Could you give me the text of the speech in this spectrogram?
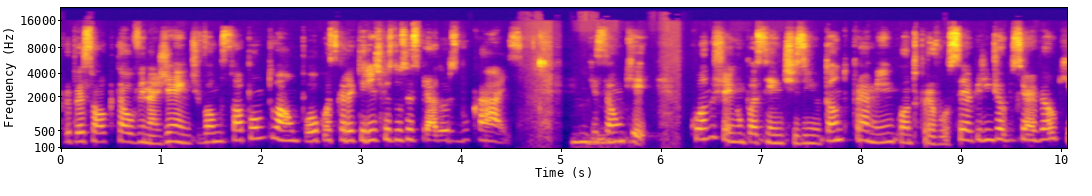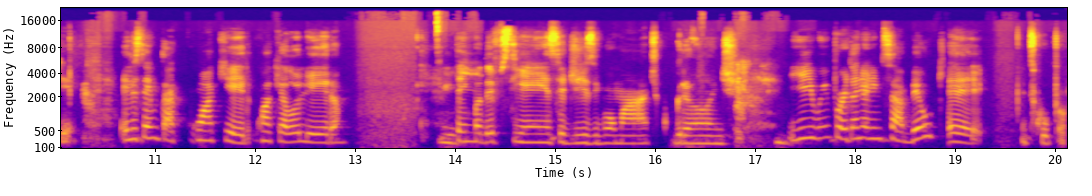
para o pessoal que está ouvindo a gente, vamos só pontuar um pouco as características dos respiradores bucais, uhum. que são o quê? Quando chega um pacientezinho, tanto para mim quanto para você, o que a gente observa é o quê? Ele sempre está com, aquele, com aquela olheira, Isso. tem uma deficiência de zigomático grande, e o importante é a gente saber o que é, desculpa,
